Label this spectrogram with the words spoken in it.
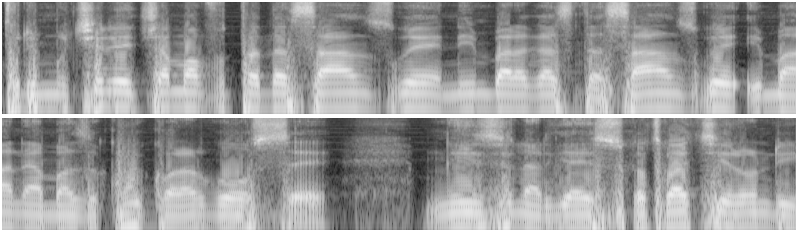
Turi mu kirere cy'amavuta adasanzwe n'imbaraga zidasanzwe imana yamaze kubikora rwose. Mu izina rya yesu Reka twakire undi.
